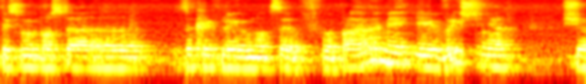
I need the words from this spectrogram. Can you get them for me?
Тобто ми просто е, закріплюємо це в програмі і в рішеннях, що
